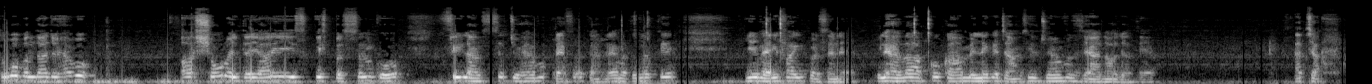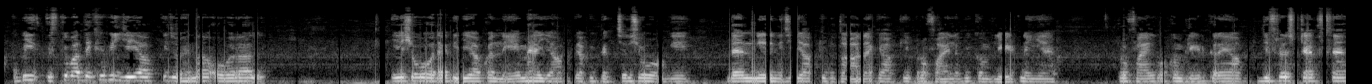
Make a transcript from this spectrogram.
तो वो बंदा जो है वो शो मिलता है, यार इस इस पर्सन को फ्रीलांसर जो है वो प्रेफर कर रहा है। मतलब कि ये वेरीफाइड पर्सन है। लिहाजा आपको काम मिलने के चांसेस जो है वो ज़्यादा हो जाते हैं। अच्छा अभी इसके बाद देखें कि ये आपकी जो है ना ओवरऑल ये शो हो रहा है कि ये आपका नेम है, यहाँ पे आपकी पिक्चर शो होगी। देन ये नीचे आपकी बता रहा है कि आपकी प्रोफ़ाइल अभी कंप्लीट नहीं है। प्रोफ़ाइल को कंप्लीट करें आप। डिफरेंट स्टेप्स हैं।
